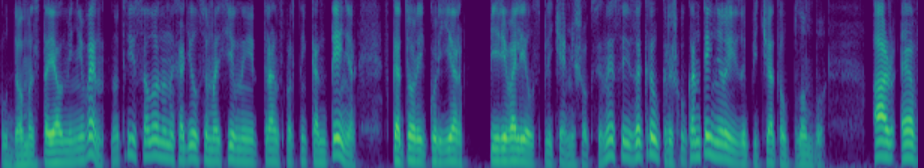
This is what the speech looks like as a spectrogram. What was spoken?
У дома стоял минивэн. Внутри салона находился массивный транспортный контейнер, в который курьер перевалил с плеча мешок с Инессой, закрыл крышку контейнера и запечатал пломбу. RF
